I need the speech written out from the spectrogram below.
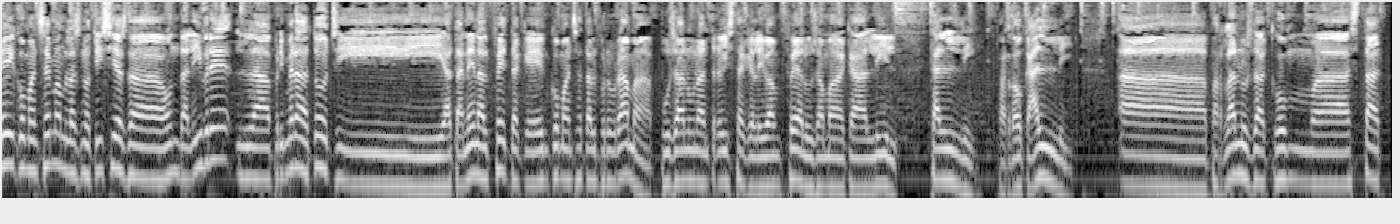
Bé, comencem amb les notícies de Onda Libre. La primera de tots, i atenent al fet de que hem començat el programa posant una entrevista que li van fer a l'Usama Khalil, Khalli, perdó, Khalli, uh, parlant-nos de com ha estat,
